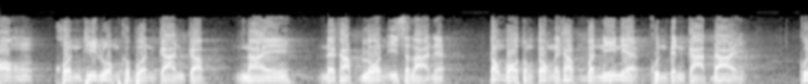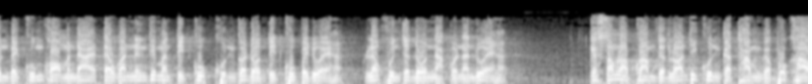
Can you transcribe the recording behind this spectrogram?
องคนที่ร่วมขบวนการกับนายนะครับโล้นอิสระเนี่ยต้องบอกตรงๆนะครับ วันนี้เนี่ยคุณเป็นกาดได้ คุณไปคุ้มครองมันได้ แต่วันหนึ่งที่มันติดคุกคุณก็โดนติดคุกไปด้วยฮะแล้วคุณจะโดนหนักกว่านั้นด้วยฮะ สำหรับความเดือดร้อนที่คุณกระทำกับพวกเขา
